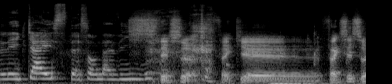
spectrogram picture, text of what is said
Les caisses, c'était son avis. C'était ça. Fait que, euh, fait que c'est ça.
